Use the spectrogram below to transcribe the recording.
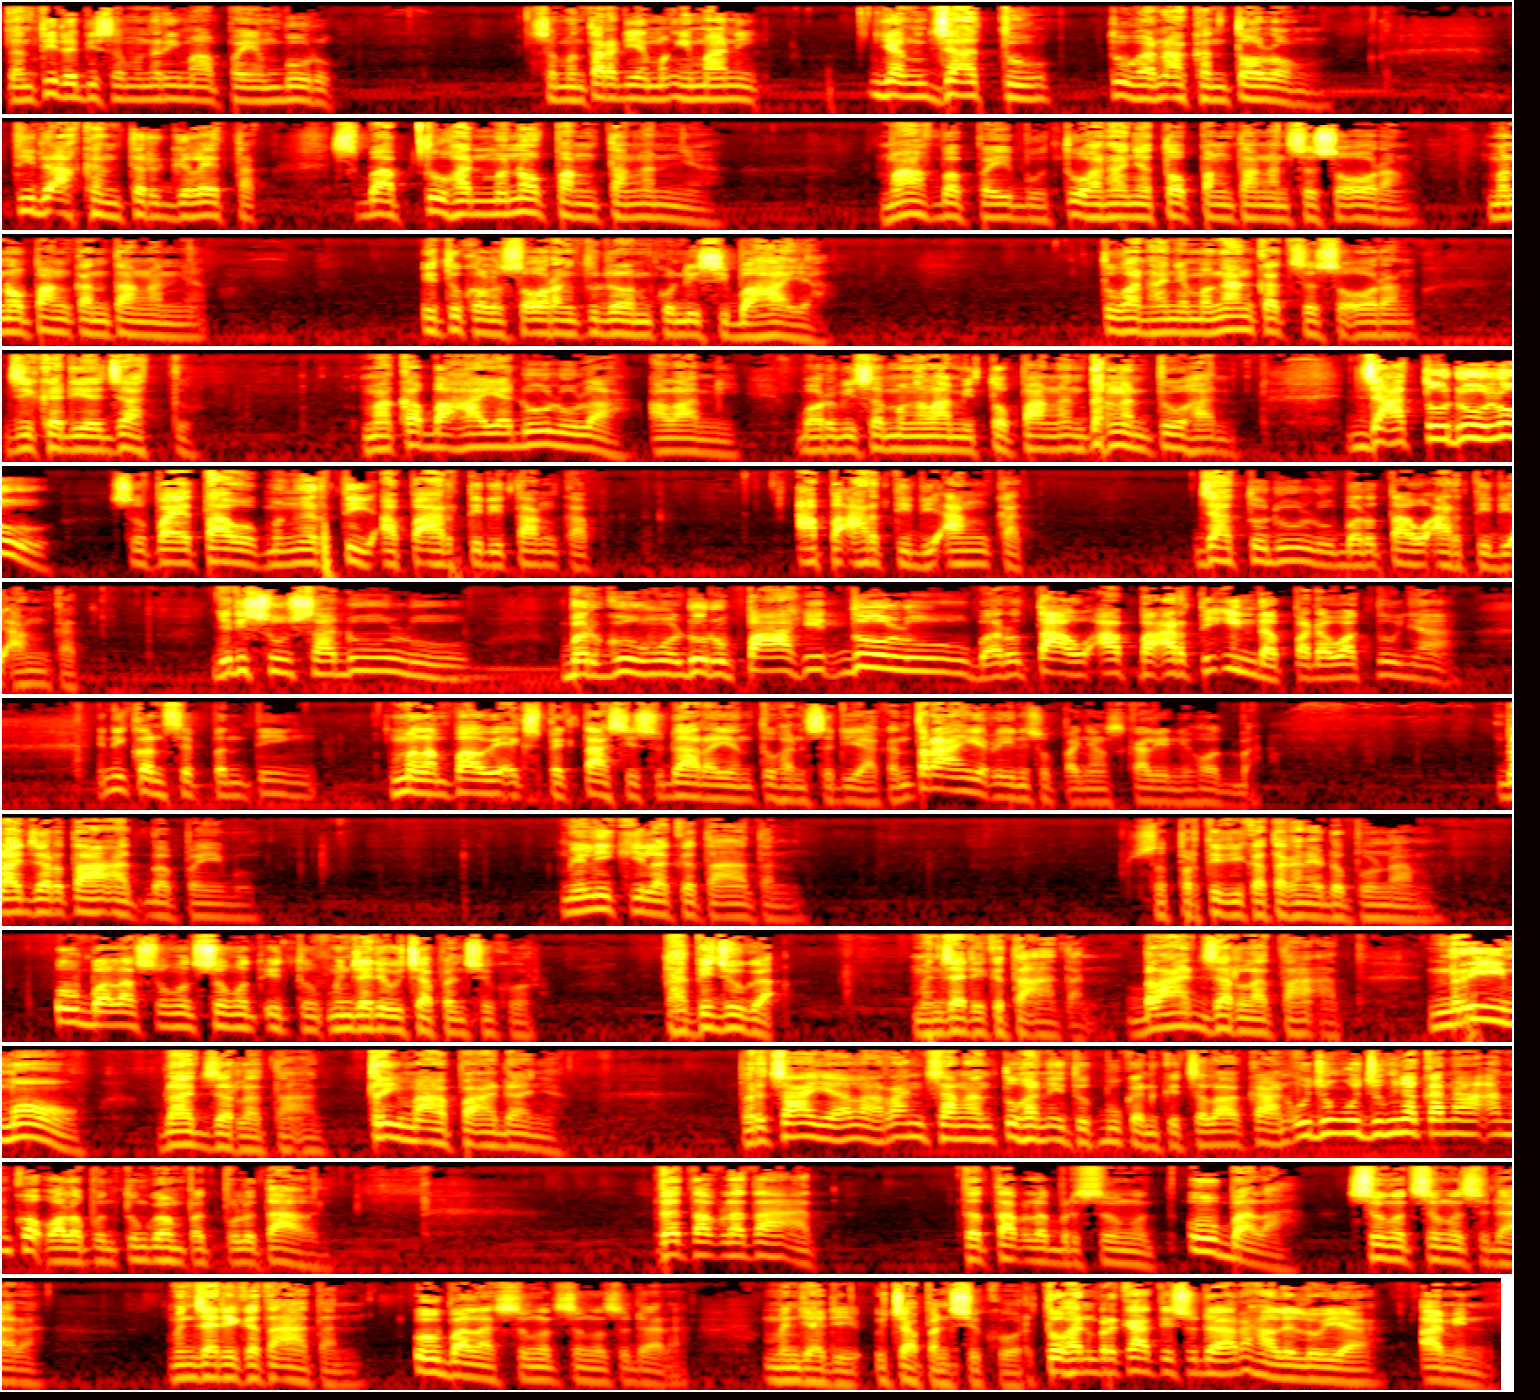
dan tidak bisa menerima apa yang buruk. Sementara dia mengimani yang jatuh Tuhan akan tolong. Tidak akan tergeletak sebab Tuhan menopang tangannya. Maaf Bapak Ibu, Tuhan hanya topang tangan seseorang, menopangkan tangannya. Itu kalau seorang itu dalam kondisi bahaya. Tuhan hanya mengangkat seseorang jika dia jatuh. Maka bahaya dululah alami, baru bisa mengalami topangan tangan Tuhan. Jatuh dulu supaya tahu mengerti apa arti ditangkap, apa arti diangkat. Jatuh dulu baru tahu arti diangkat. Jadi susah dulu, bergumul dulu, pahit dulu, baru tahu apa arti indah pada waktunya. Ini konsep penting, melampaui ekspektasi saudara yang Tuhan sediakan. Terakhir ini sepanjang sekali ini khotbah. Belajar taat Bapak Ibu. Milikilah ketaatan. Seperti dikatakan ayat 26. Ubahlah sungut-sungut itu menjadi ucapan syukur. Tapi juga menjadi ketaatan. Belajarlah taat. Nerimo Belajarlah taat. Terima apa adanya. Percayalah rancangan Tuhan itu bukan kecelakaan. Ujung-ujungnya kanaan kok walaupun tunggu 40 tahun. Tetaplah taat. Tetaplah bersungut. Ubahlah sungut-sungut saudara menjadi ketaatan. Ubahlah sungut-sungut saudara menjadi ucapan syukur. Tuhan berkati saudara. Haleluya. Amin.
